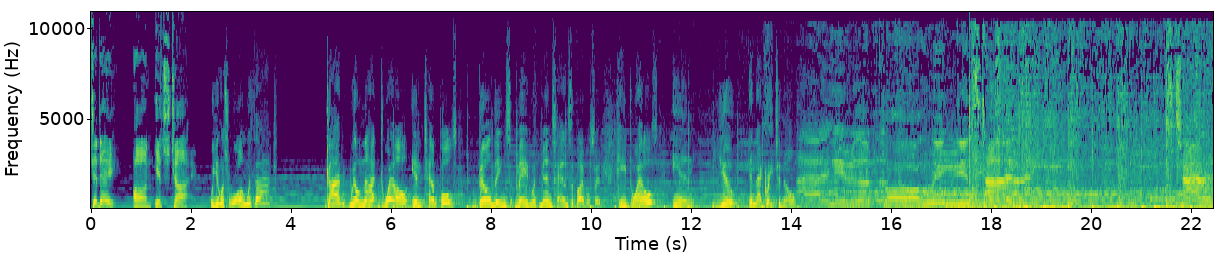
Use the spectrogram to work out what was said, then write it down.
Today on It's Time. Well, you know what's wrong with that? God will not dwell in temples, buildings made with men's hands, the Bible said. He dwells in you. Isn't that great to know? calling, it's time. It's time.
